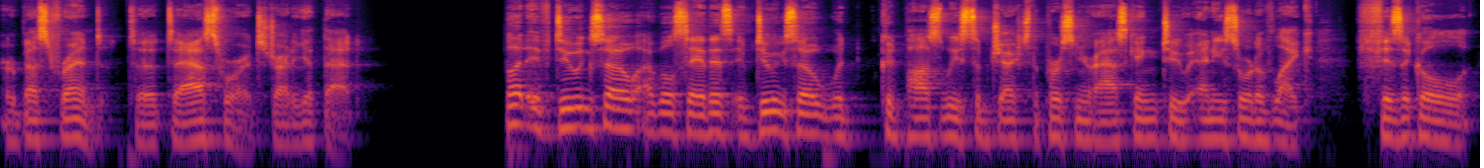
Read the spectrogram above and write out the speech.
or best friend to, to ask for it, to try to get that. But if doing so, I will say this, if doing so would could possibly subject the person you're asking to any sort of like physical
